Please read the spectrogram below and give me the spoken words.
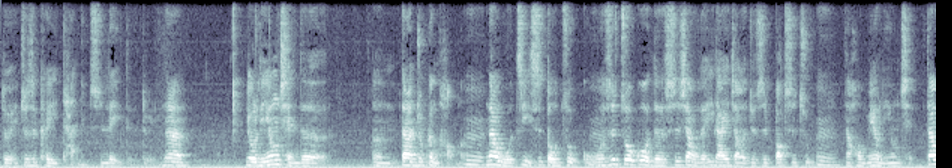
对，就是可以谈之类的，对。那有零用钱的，嗯，当然就更好嘛。嗯。那我自己是都做过，我是做过的是像我在意大利教的，就是包吃住，嗯，然后没有零用钱，但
